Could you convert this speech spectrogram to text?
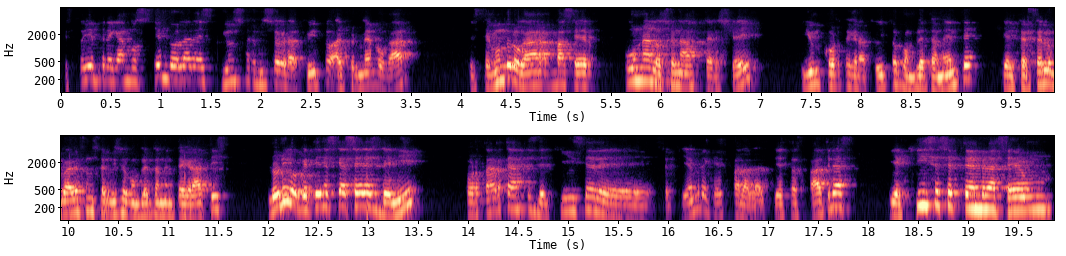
Estoy entregando 100 dólares y un servicio gratuito al primer lugar. El segundo lugar va a ser una loción aftershave y un corte gratuito completamente. Y el tercer lugar es un servicio completamente gratis. Lo único que tienes que hacer es venir portarte antes del 15 de septiembre, que es para las fiestas patrias, y el 15 de septiembre hacer un,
